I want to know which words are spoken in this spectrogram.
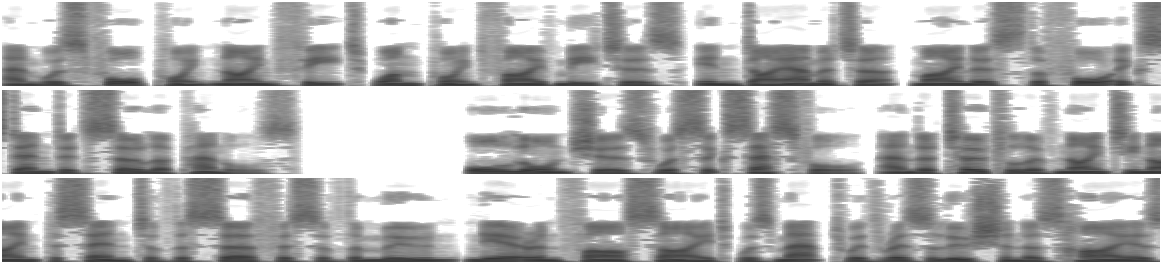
and was 4.9 feet (1.5 meters) in diameter, minus the four extended solar panels. All launches were successful, and a total of 99% of the surface of the Moon near and far side was mapped with resolution as high as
